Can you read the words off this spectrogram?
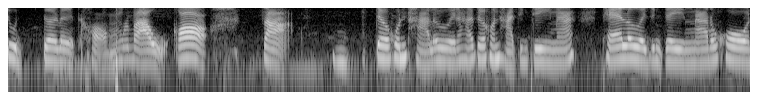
จุดเกิดของเราก็จะเจอคนหาเลยนะคะ เจอคนหาจริง ๆ นะ แพ้เลยจริง ๆ นะทุกคน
